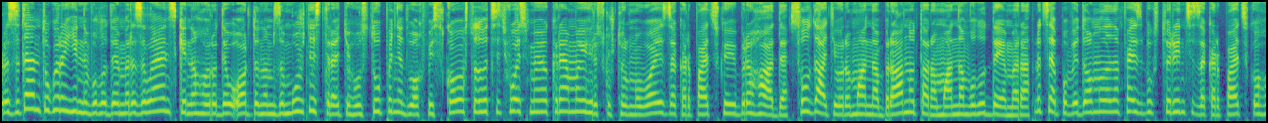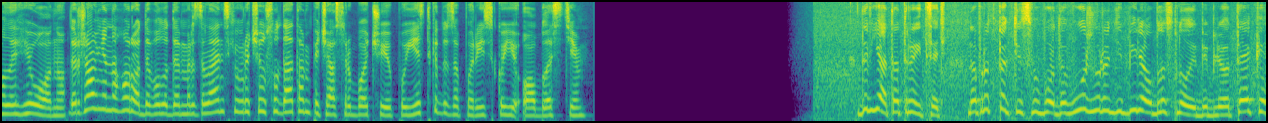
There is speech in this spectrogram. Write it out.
Президент України Володимир Зеленський нагородив орденом за мужність третього ступеня двох військових 128-ї окремої гірсько-штурмової закарпатської бригади солдатів Романа Брану та Романа Володимира. Про це повідомили на Фейсбук-сторінці Закарпатського легіону. Державні нагороди Володимир Зеленський вручив солдатам під час робочої поїздки до Запорізької області. 9.30. На проспекті Свободи в Ужгороді біля обласної бібліотеки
